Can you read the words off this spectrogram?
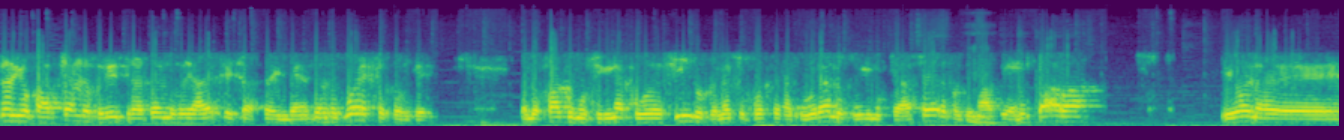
no digo parchando, pero ir tratando de a veces hasta inventar puestos, porque cuando Facu Musigná jugó de 5, que no su puesto natural, lo tuvimos que hacer, porque Matías no estaba, y bueno, eh,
